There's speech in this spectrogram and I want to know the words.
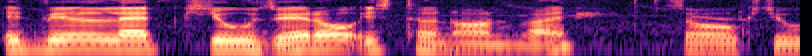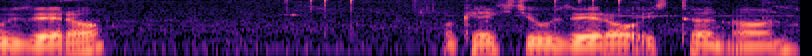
it will let Q0 is turned on, right? So Q0, okay, Q0 is turned on.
